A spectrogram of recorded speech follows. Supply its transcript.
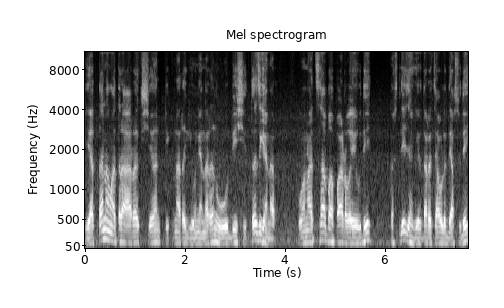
येताना मात्र आरक्षण टिकणारं घेऊन येणार आणि ओबीसीतच घेणार. कोणाचा बाप आडवा येऊ दे कसली जागीरदाराच्या अवलंदी असू दे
